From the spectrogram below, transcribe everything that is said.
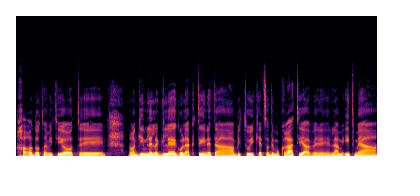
בחרדות אמיתיות, נוהגים ללגלג או להקטין את הביטוי קץ הדמוקרטיה ולהמעיט מה...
